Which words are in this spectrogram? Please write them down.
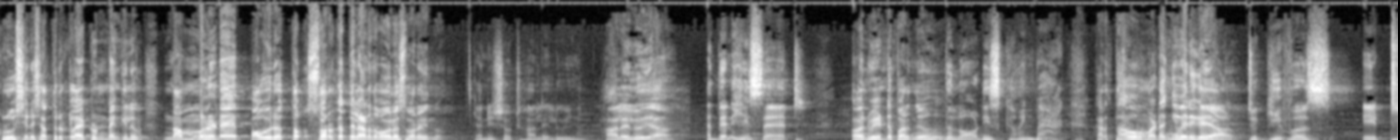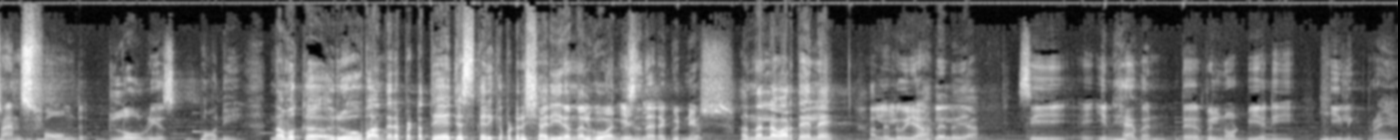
ക്രൂശിന് ശത്രുക്കളായിട്ടുണ്ടെങ്കിലും നമ്മളുടെ പൗരത്വം സ്വർഗത്തിലാണെന്ന് പൗലോസ് പറയുന്നു Can you shout hallelujah? ഹാലലൂയ And then he said, അവൻ വീണ്ടും പറഞ്ഞു The Lord is coming back കർത്താവ് മടങ്ങി വരികയാണ് to give us a transformed, glorious body. നമുക്ക് രൂപാന്തരപ്പെട്ട തേജസ്കരിക്കപ്പെട്ട ഒരു ശരീരം നൽകുവാൻ Isn't വേണ്ടി. that a good news? അത് നല്ല വാർത്തയല്ലേ Hallelujah. ഹല്ലേലൂയ. See, in heaven, there will not be any healing prayer,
